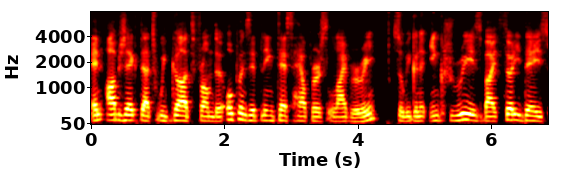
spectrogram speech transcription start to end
an object that we got from the OpenZeppelin test helpers library. So we're going to increase by 30 days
